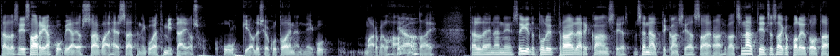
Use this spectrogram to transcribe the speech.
tällaisia sarjakuvia jossain vaiheessa, että, niinku, että mitä jos Hulkki olisi joku toinen niinku Marvel-hahmo Joo. tai tälleen, niin siitä tuli traileri kanssa, ja se näytti kanssa ihan sairaan hyvältä. Se näytti itse asiassa aika paljon tuolta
